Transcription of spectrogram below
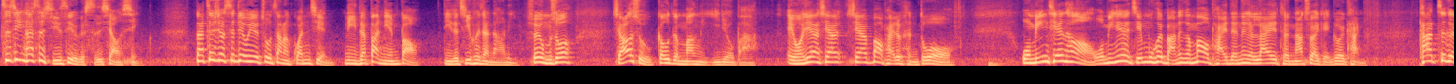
资金它是其实是有个时效性，那这就是六月做账的关键。你的半年报，你的机会在哪里？所以我们说，小老鼠 Gold Money 一六八，哎，我现在现在现在冒牌的很多哦。我明天哈，我明天的节目会把那个冒牌的那个 Light 拿出来给各位看，它这个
